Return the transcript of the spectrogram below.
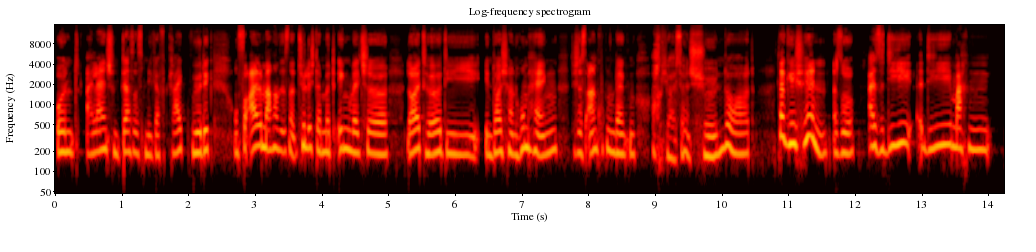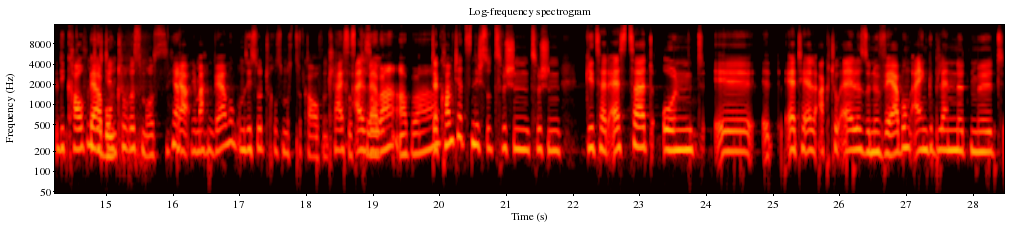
Und allein schon das ist mega fragwürdig. Und vor allem machen sie es natürlich, damit irgendwelche Leute, die in Deutschland rumhängen, sich das angucken und denken, ach ja, ist ja schön dort. Da gehe ich hin. Also, also die, die machen, die kaufen Werbung. sich den Tourismus. Ja. ja. die machen Werbung, um sich so Tourismus zu kaufen. Klar ist das also, clever, aber... Der kommt jetzt nicht so zwischen, zwischen GZSZ und äh, RTL aktuell so eine Werbung eingeblendet mit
